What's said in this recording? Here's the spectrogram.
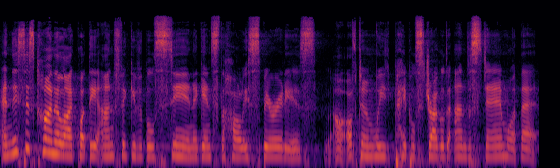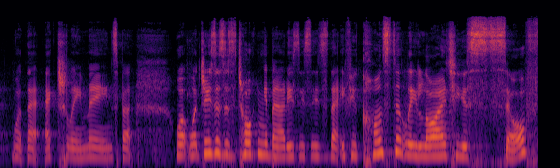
And this is kind of like what the unforgivable sin against the Holy Spirit is. Often we people struggle to understand what that what that actually means, but what, what Jesus is talking about is, is, is that if you constantly lie to yourself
